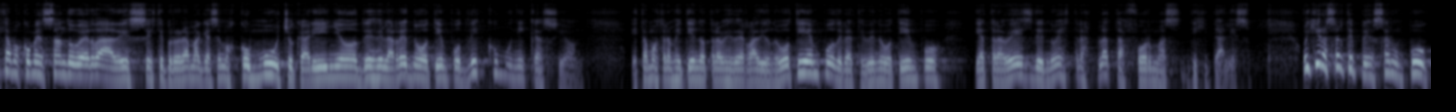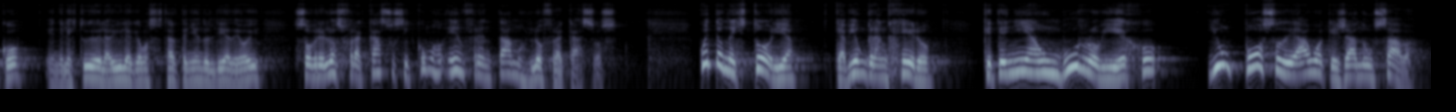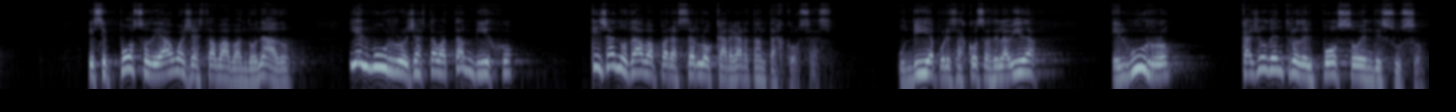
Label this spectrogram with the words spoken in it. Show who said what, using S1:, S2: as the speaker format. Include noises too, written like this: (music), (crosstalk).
S1: Estamos comenzando Verdades, este programa que hacemos con mucho cariño desde la red Nuevo Tiempo de Comunicación. Estamos transmitiendo a través de Radio Nuevo Tiempo, de la TV Nuevo Tiempo y a través de nuestras plataformas digitales. Hoy quiero hacerte pensar un poco en el estudio de la Biblia que vamos a estar teniendo el día de hoy sobre los fracasos y cómo enfrentamos los fracasos. Cuenta una historia que había un granjero que tenía un burro viejo y un pozo de agua que ya no usaba. Ese pozo de agua ya estaba abandonado y el burro ya estaba tan viejo que ya no daba para hacerlo cargar tantas cosas. Un día, por esas cosas de la vida, el burro cayó dentro del pozo en desuso.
